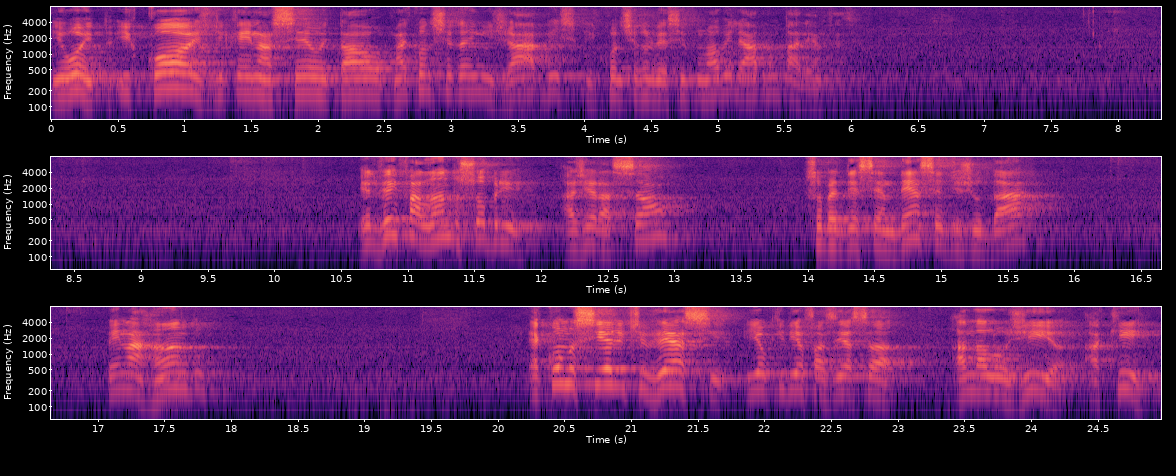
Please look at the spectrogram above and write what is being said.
e 8, e Cós, de quem nasceu e tal, mas quando chega em Jabes, e quando chega no versículo 9, ele abre um parêntese. Ele vem falando sobre a geração, sobre a descendência de Judá, vem narrando. É como se ele tivesse, e eu queria fazer essa analogia aqui,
